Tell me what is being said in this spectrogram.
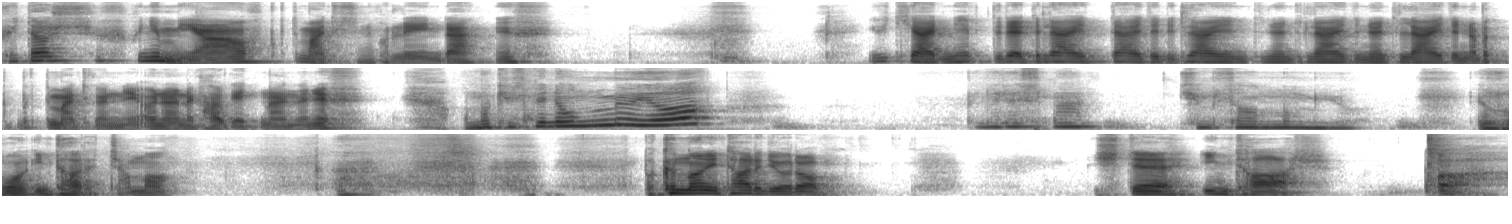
Fidoş, üf benim ya. Üf, bıktım artık senin kolejinden. Üf. Evet yani hep dile dile dile dile dile dile dile dile dile dile Bık- bıktım artık onunla, onlarla kavga etmenden üf. Ama kimse beni anlamıyor ya. Beni resmen kimse anlamıyor. O zaman intihar edeceğim lan. Bakın lan intihar ediyorum. İşte intihar. Ah.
